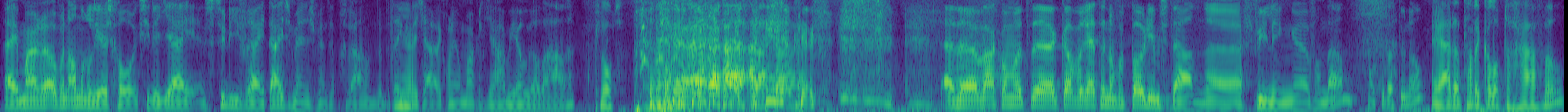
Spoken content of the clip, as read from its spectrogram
Hey, maar eh, over een andere leerschool. Ik zie dat jij een studie vrije tijdsmanagement hebt gedaan. Dat betekent Ja. dat je eigenlijk gewoon heel makkelijk je HBO wilde halen. Klopt. En eh, waar kwam het eh, cabaret en op het podium staan eh, feeling eh, vandaan? Had je dat toen al? Ja, dat had ik al op de HAVO.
